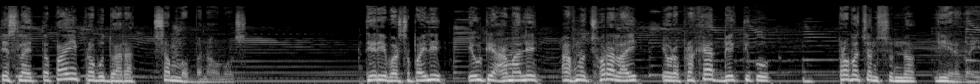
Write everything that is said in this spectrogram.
त्यसलाई तपाईँ प्रभुद्वारा सम्भव बनाउनुहोस्। धेरै वर्ष पहिले एउटी आमाले आफ्नो छोरालाई एउटा प्रख्यात व्यक्तिको प्रवचन सुन्न लिएर गए।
